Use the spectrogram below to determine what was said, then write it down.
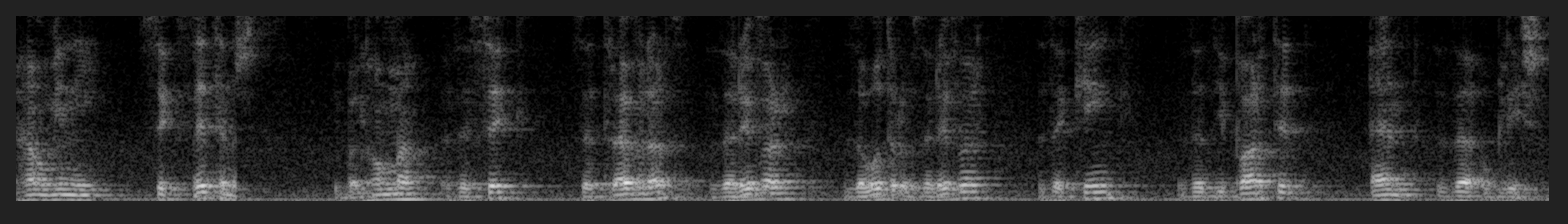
how many six litanies يبقى اللي هم the sick, the travelers, the river, the water of the river, the king, the departed, and the oblation.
